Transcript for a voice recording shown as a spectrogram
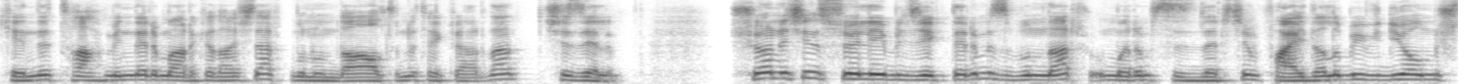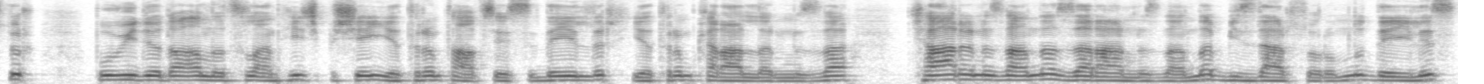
kendi tahminlerim arkadaşlar. Bunun da altını tekrardan çizelim. Şu an için söyleyebileceklerimiz bunlar. Umarım sizler için faydalı bir video olmuştur. Bu videoda anlatılan hiçbir şey yatırım tavsiyesi değildir. Yatırım kararlarınızda karınızdan da zararınızdan da bizler sorumlu değiliz.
